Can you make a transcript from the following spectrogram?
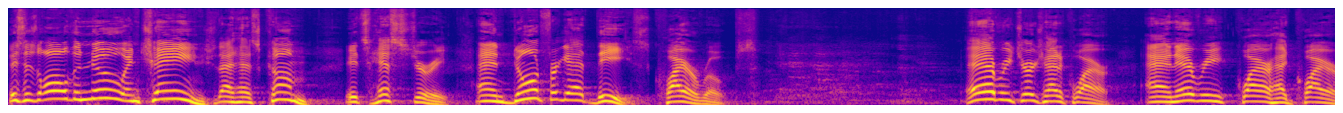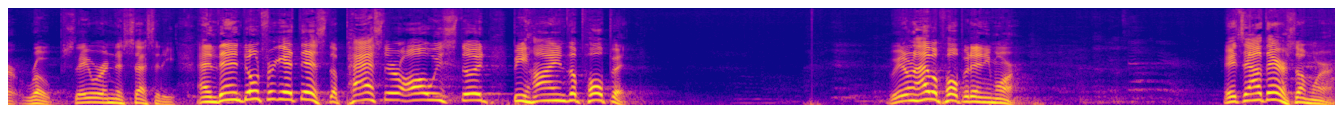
This is all the new and change that has come. It's history. And don't forget these choir ropes. Every church had a choir, and every choir had choir ropes. They were a necessity. And then don't forget this the pastor always stood behind the pulpit. We don't have a pulpit anymore. It's out there somewhere.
